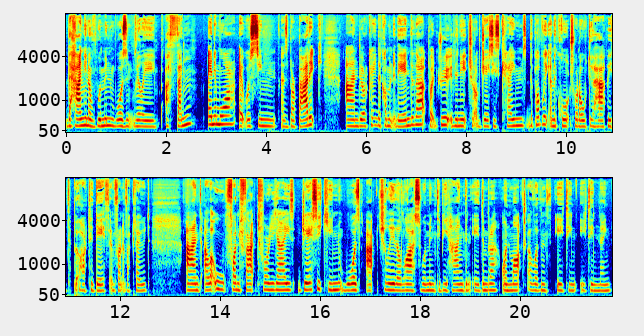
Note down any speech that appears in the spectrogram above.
the hanging of women wasn't really a thing anymore. It was seen as barbaric, and they were kind of coming to the end of that. But due to the nature of Jessie's crimes, the public and the courts were all too happy to put her to death in front of a crowd. And a little fun fact for you guys Jessie Keane was actually the last woman to be hanged in Edinburgh on March 11th, 1889.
